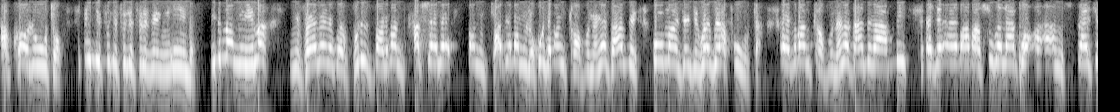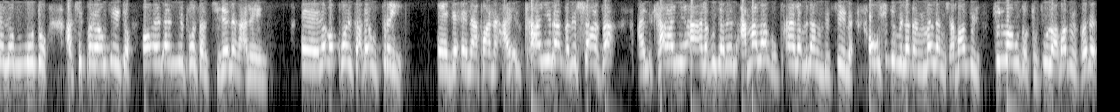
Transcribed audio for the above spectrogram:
akho lutho ithi fili fili fili ngime ithi mangima ngivelele kwevula isibalo bangikhashele bangithathe bangilokhunje bangiqhafune ngezansi kumanje nje kuyafutha eh bangiqhafune ngezansi kabi eh babasuke lapho angispeshe lo muntu akhiphe yonke into eniphosa lijikele ngaleni eh labo phoyisa bewu3 eke elaphana ayikhanyi ilanga lishaza alikhanyi alakujaleni amalambu kuphela mina ngibisile. Okusho ukuthi mina bengimele ngisho abantu futhi uma kuzoduculwa abantu vele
